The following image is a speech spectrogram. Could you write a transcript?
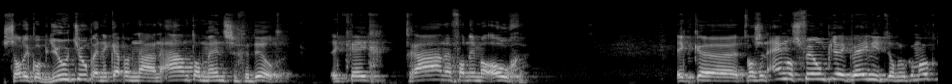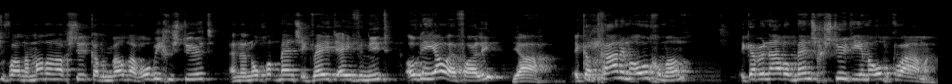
zat ik op YouTube en ik heb hem naar een aantal mensen gedeeld. Ik kreeg tranen van in mijn ogen. Ik, uh, het was een Engels filmpje. Ik weet niet of ik hem ook toevallig naar Madonna gestuurd. Ik had hem wel naar Robbie gestuurd. En naar nog wat mensen. Ik weet even niet. Ook naar jou, hè, Farley? Ja. Ik had tranen in mijn ogen, man. Ik heb naar wat mensen gestuurd die in me opkwamen.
